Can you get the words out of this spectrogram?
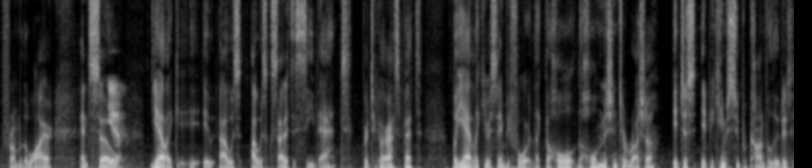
from The Wire, and so Yeah. yeah, like it, it, I was I was excited to see that particular aspect. But yeah, like you were saying before, like the whole the whole mission to Russia, it just it became super convoluted,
